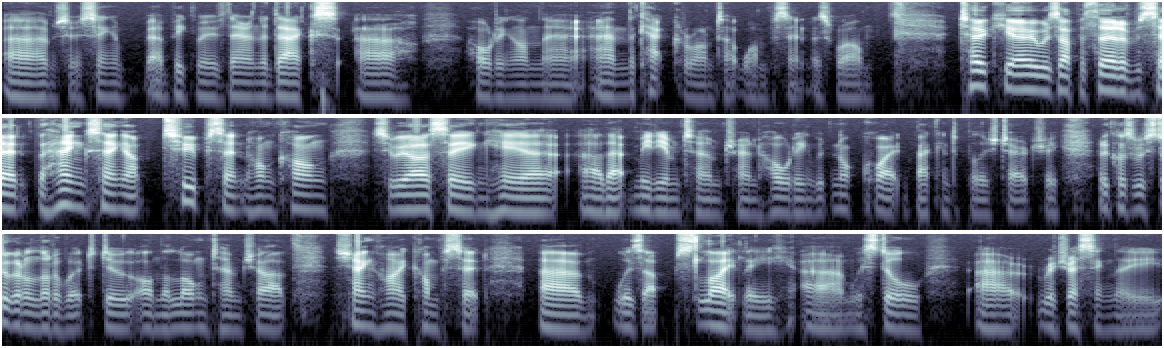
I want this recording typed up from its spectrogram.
Um, so we're seeing a, a, big move there in the DAX. Uh, holding on there, and the CAC Quarante up 1% as well. Tokyo was up a third of a percent. The Hang Seng up 2% in Hong Kong. So we are seeing here uh, that medium term trend holding, but not quite back into bullish territory. And of course, we've still got a lot of work to do on the long term chart. Shanghai Composite um, was up slightly. Um, we're still uh, redressing the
